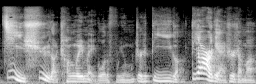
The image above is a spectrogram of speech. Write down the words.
继续的成为美国的附庸。这是第一个。第二点是什么？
